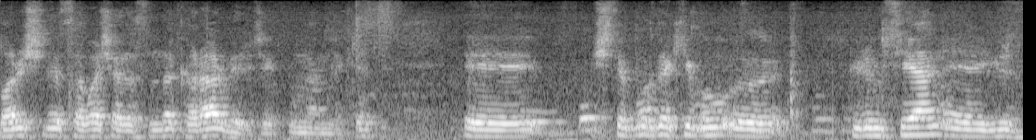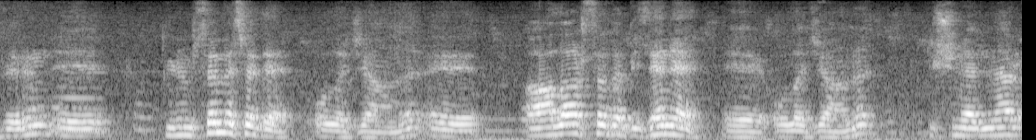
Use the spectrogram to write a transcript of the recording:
barış ile savaş arasında karar verecek bu memleket. E, işte buradaki bu e, gülümseyen e, yüzlerin e, gülümsemese de olacağını, e, ağlarsa da bize ne e, olacağını düşünenler e,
